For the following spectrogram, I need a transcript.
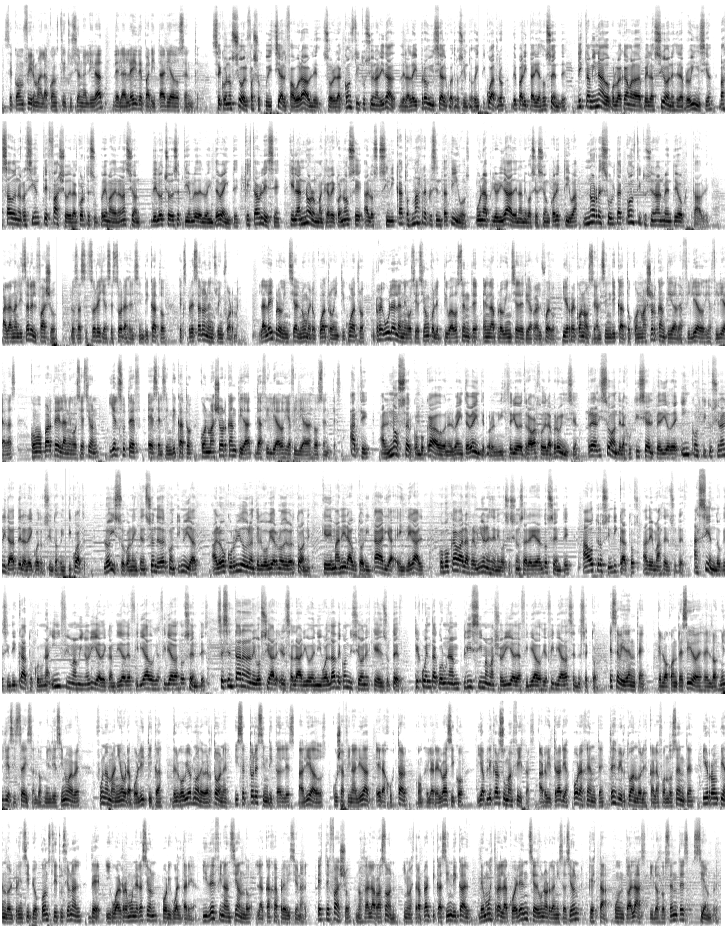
Se confirma la constitucionalidad de la Ley de Paritaria Docente se conoció el fallo judicial favorable sobre la constitucionalidad de la Ley Provincial 424 de paritarias docentes, dictaminado por la Cámara de Apelaciones de la provincia, basado en el reciente fallo de la Corte Suprema de la Nación del 8 de septiembre del 2020, que establece que la norma que reconoce a los sindicatos más representativos una prioridad en la negociación colectiva no resulta constitucionalmente objetable. Al analizar el fallo, los asesores y asesoras del sindicato expresaron en su informe la Ley Provincial número 424 regula la negociación colectiva docente en la provincia de Tierra del Fuego y reconoce al sindicato con mayor cantidad de afiliados y afiliadas como parte de la negociación y el SUTEF es el sindicato con mayor cantidad de afiliados y afiliadas docentes. ATE, al no ser convocado en el 2020 por el Ministerio de Trabajo de la provincia, realizó ante la justicia el pedido de inconstitucionalidad de la Ley 424 lo hizo con la intención de dar continuidad a lo ocurrido durante el gobierno de Bertone, que de manera autoritaria e ilegal convocaba a las reuniones de negociación salarial docente a otros sindicatos además del SUTEF, haciendo que sindicatos con una ínfima minoría de cantidad de afiliados y afiliadas docentes se sentaran a negociar el salario en igualdad de condiciones que el SUTEF, que cuenta con una amplísima mayoría de afiliados y afiliadas en el sector. Es evidente que lo acontecido desde el 2016 al 2019 fue una maniobra política del gobierno de Bertone y sectores sindicales aliados cuya finalidad era ajustar, congelar el básico y aplicar sumas fijas, arbitrarias por agente, desvirtuando el escalafón docente y rompiendo el principio constitucional de igual remuneración por igual tarea, y desfinanciando la caja previsional. Este fallo nos da la razón y nuestra práctica sindical demuestra la coherencia de una organización que está junto a las y los docentes siempre.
